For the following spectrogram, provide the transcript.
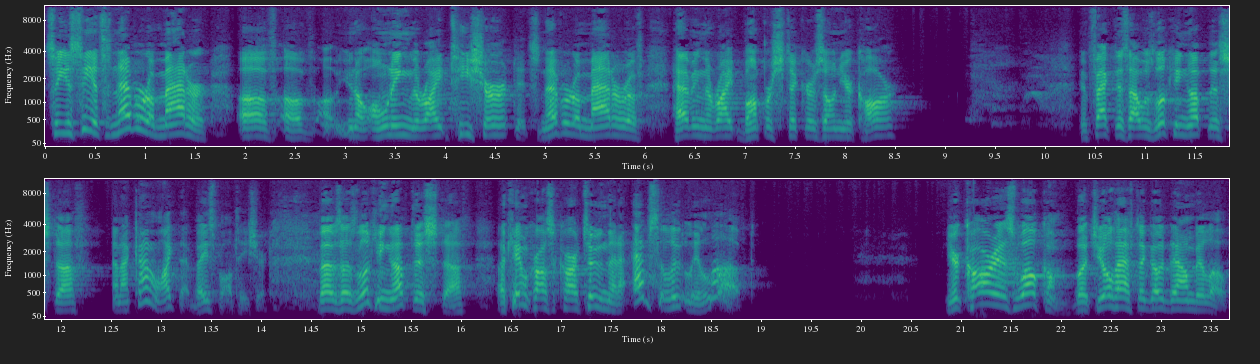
So you see, it's never a matter of, of, you know, owning the right t-shirt. It's never a matter of having the right bumper stickers on your car. In fact, as I was looking up this stuff, and I kind of like that baseball t shirt. But as I was looking up this stuff, I came across a cartoon that I absolutely loved. Your car is welcome, but you'll have to go down below.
